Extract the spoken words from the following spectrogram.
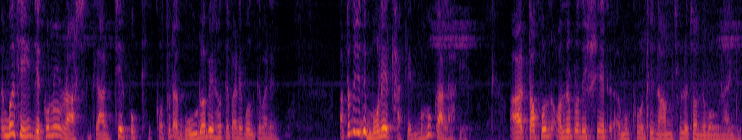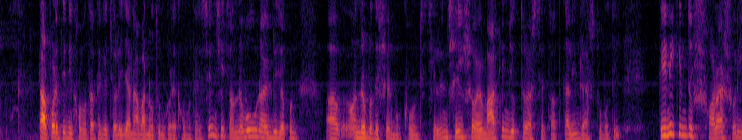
আমি বলছি, যে কোনো রাজ্যের পক্ষে কতটা গৌরবের হতে পারে বলতে পারেন? আপনাদের যদি মনে থাকেন বহুকাল আগে, আর তখন অন্ধ্রপ্রদেশের মুখ্যমন্ত্রীর নাম ছিল চন্দ্রবাবু নাইডু। তারপরে তিনি ক্ষমতা থেকে চলে যান, আবার নতুন করে ক্ষমতা এসেছেন। সেই চন্দ্রবাবু নাইডু যখন অন্ধ্রপ্রদেশের মুখ্যমন্ত্রী ছিলেন, সেই সময় মার্কিন যুক্তরাষ্ট্রের তৎকালীন রাষ্ট্রপতি, তিনি কিন্তু সরাসরি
